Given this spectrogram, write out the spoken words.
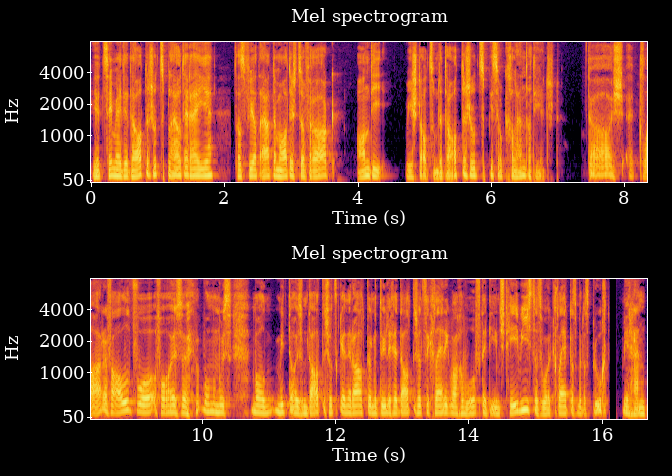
Jetzt sind wir in der Datenschutzplauderei. Das führt automatisch zur Frage, Andi, wie steht es um den Datenschutz bei so Kalenderdienst? Da ist ein klarer Fall von, von uns, wo man muss mal mit unserem Datenschutzgenerator natürlich eine Datenschutzerklärung machen, die auf den Dienst hinweist, also erklärt, dass man das braucht. Wir haben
